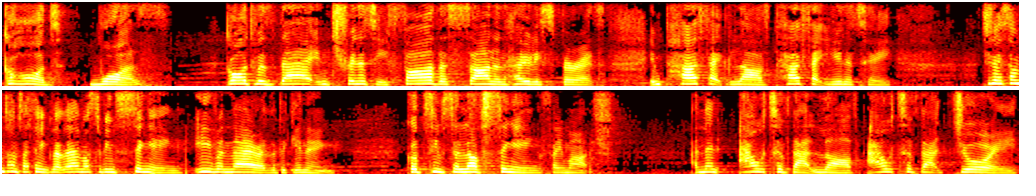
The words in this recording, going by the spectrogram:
God was. God was there in Trinity, Father, Son, and Holy Spirit, in perfect love, perfect unity. Do you know, sometimes I think that there must have been singing even there at the beginning. God seems to love singing so much. And then out of that love, out of that joy,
